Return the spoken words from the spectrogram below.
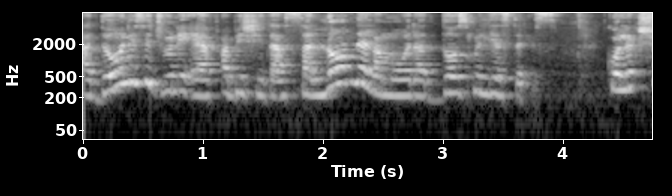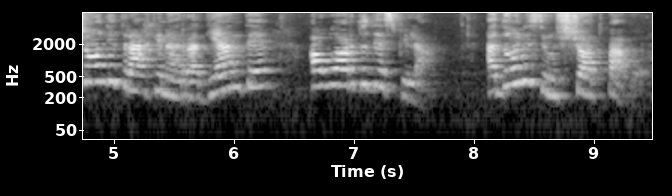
Adonis e Juni F a visita Salón de la Moda 2013. Colección de traje na radiante, awardo desfilar. Adonis de um shot pavo.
